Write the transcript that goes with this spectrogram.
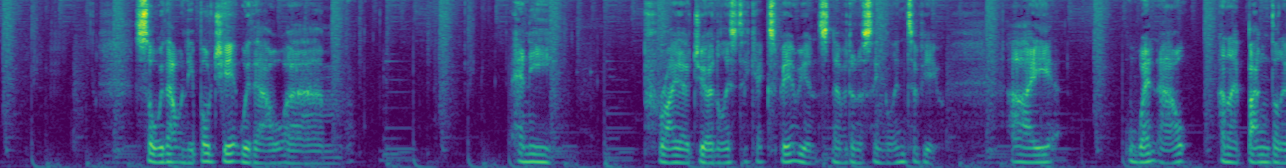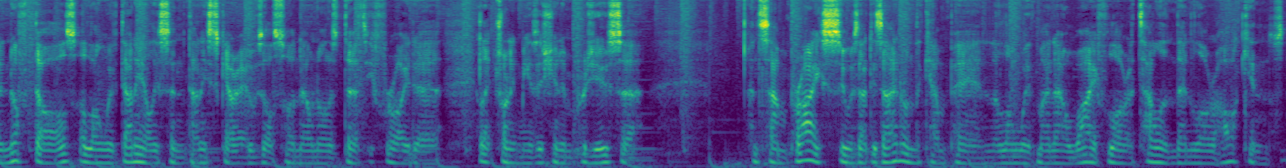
So without any budget, without um, any prior journalistic experience, never done a single interview, I went out and I banged on enough doors along with Danny Ellison, Danny Skerritt, who's also now known as Dirty Freud, uh, electronic musician and producer, and Sam Price, who was our designer on the campaign, along with my now wife Laura Tallon, then Laura Hawkins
